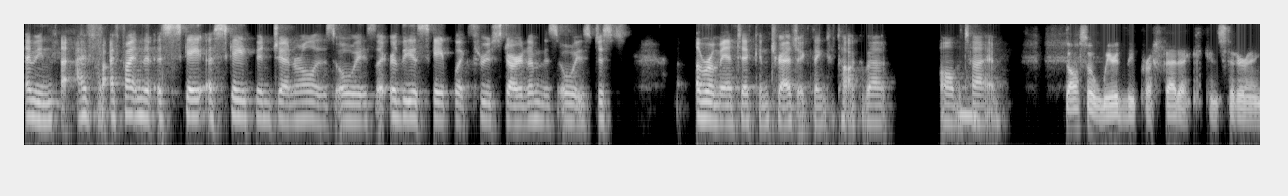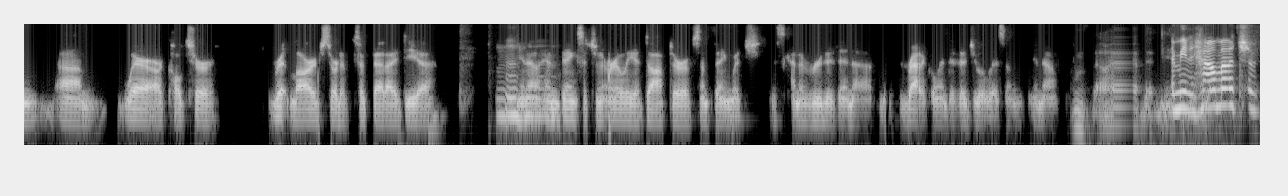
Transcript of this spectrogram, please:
I mean, I, I find that escape escape in general is always like, or the escape like through stardom is always just a romantic and tragic thing to talk about all the mm. time it's also weirdly prophetic considering um, where our culture writ large sort of took that idea mm-hmm. you know him mm-hmm. being such an early adopter of something which is kind of rooted in a radical individualism you know i mean how much of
